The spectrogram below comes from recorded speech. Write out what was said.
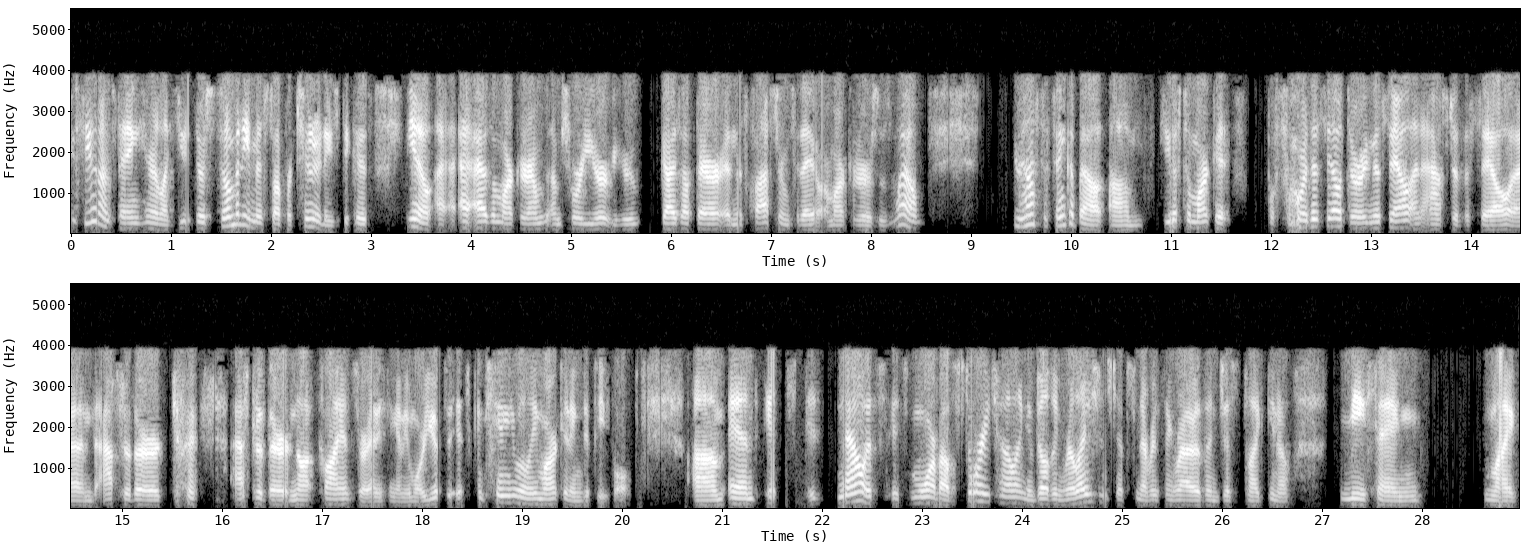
You see what I'm saying here? Like, you, there's so many missed opportunities because, you know, as a marketer, I'm, I'm sure you're, you guys out there in this classroom today are marketers as well. You have to think about um, you have to market before the sale, during the sale, and after the sale, and after they're after they're not clients or anything anymore. You have to, it's continually marketing to people, um, and it's it, now it's it's more about storytelling and building relationships and everything rather than just like you know me saying like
